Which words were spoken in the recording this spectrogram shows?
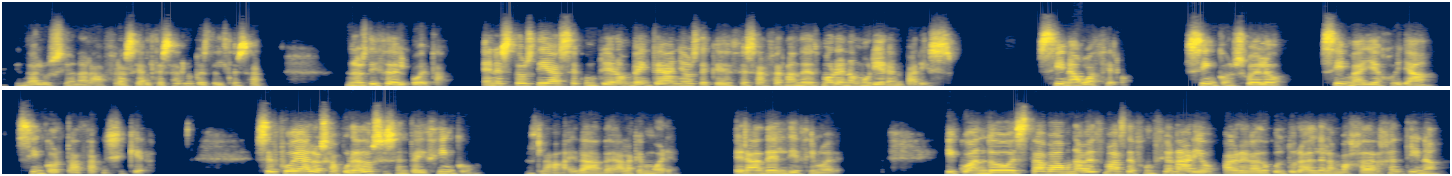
haciendo alusión a la frase al César, lo que es del César, nos dice del poeta. En estos días se cumplieron 20 años de que César Fernández Moreno muriera en París, sin aguacero, sin consuelo, sin Vallejo ya, sin Cortázar ni siquiera. Se fue a los apurados 65, es la edad a la que muere, era del 19. Y cuando estaba una vez más de funcionario, agregado cultural de la Embajada Argentina,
